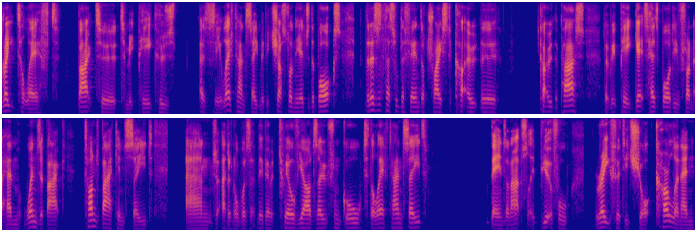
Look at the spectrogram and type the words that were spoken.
right to left back to to McPake, who's as I say left hand side, maybe just on the edge of the box. There is a Thistle defender tries to cut out the cut out the pass, but McPake gets his body in front of him, wins it back, turns back inside, and I don't know, was it maybe about 12 yards out from goal to the left hand side? Ben's an absolutely beautiful right footed shot, curling in.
